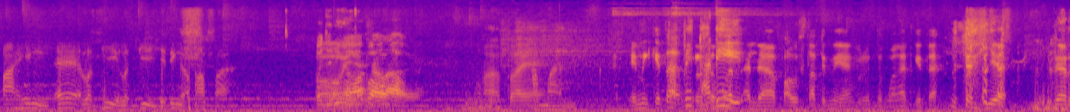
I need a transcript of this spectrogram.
pahing eh legi legi jadi nggak apa-apa Oh, jadi nggak iya. apa-apa. Apa ya? aman Ini kita Tapi beruntung tadi- banget ada Pak Ustadz ini ya, beruntung banget kita. Iya, bener.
